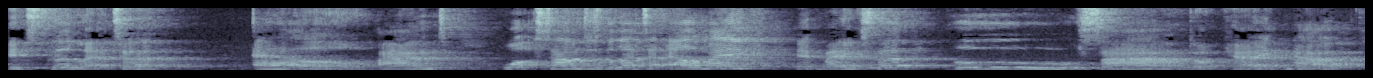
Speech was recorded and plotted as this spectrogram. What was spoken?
It's the letter L. And what sound does the letter L make? It makes the L sound, okay? Now,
